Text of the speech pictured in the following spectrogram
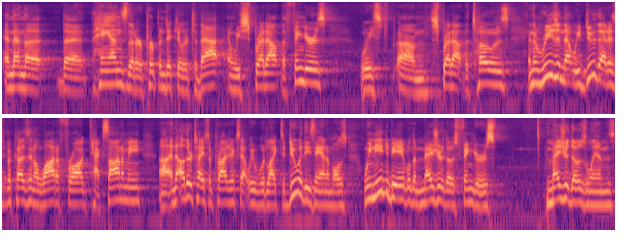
and then the, the hands that are perpendicular to that and we spread out the fingers we um, spread out the toes. And the reason that we do that is because in a lot of frog taxonomy uh, and other types of projects that we would like to do with these animals, we need to be able to measure those fingers, measure those limbs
